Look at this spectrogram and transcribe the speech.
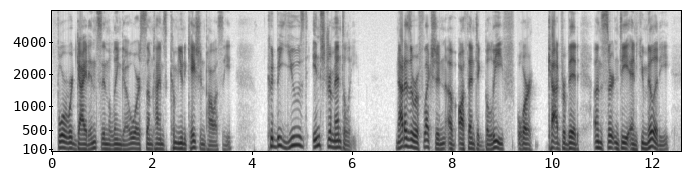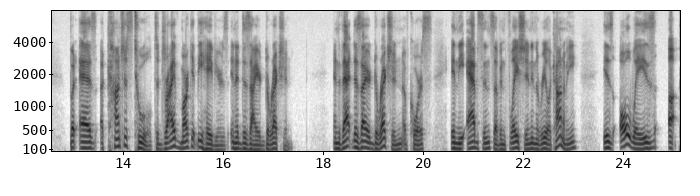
forward guidance in the lingo or sometimes communication policy, could be used instrumentally, not as a reflection of authentic belief or, God forbid, uncertainty and humility, but as a conscious tool to drive market behaviors in a desired direction. And that desired direction, of course, in the absence of inflation in the real economy, is always up.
